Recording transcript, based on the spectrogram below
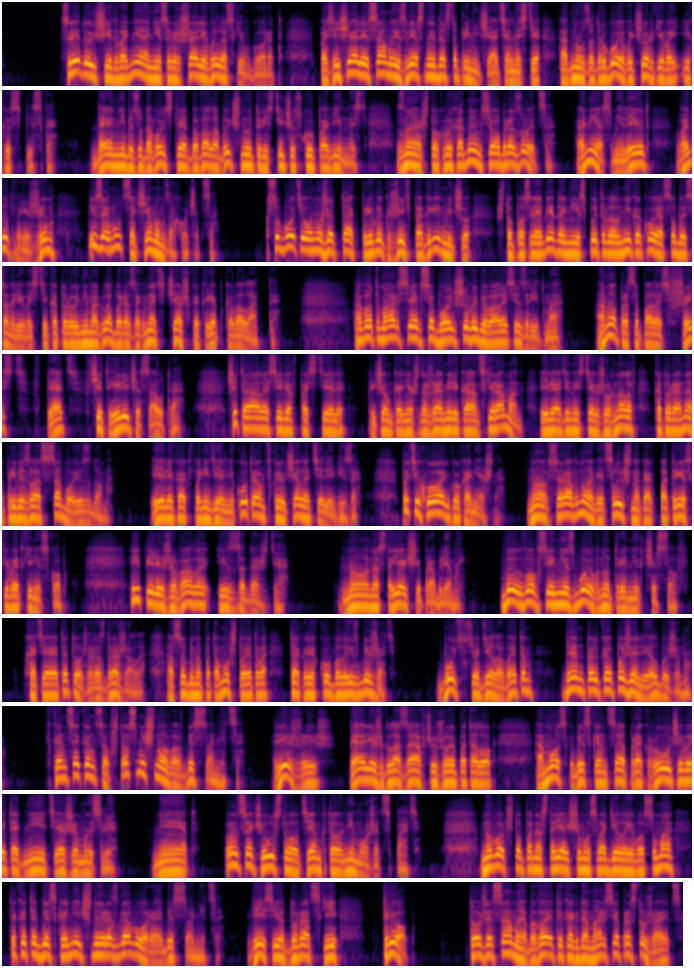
Следующие два дня они совершали вылазки в город, посещали самые известные достопримечательности, одну за другой вычеркивая их из списка. Дэн не без удовольствия отбывал обычную туристическую повинность, зная, что к выходным все образуется. Они осмелеют, войдут в режим и займутся чем им захочется. К субботе он уже так привык жить по Гринвичу, что после обеда не испытывал никакой особой сонливости, которую не могла бы разогнать чашка крепкого латте. А вот Марсия все больше выбивалась из ритма. Она просыпалась в шесть, в пять, в четыре часа утра. Читала, сидя в постели, причем, конечно же, американский роман или один из тех журналов, которые она привезла с собой из дома. Или, как в понедельник утром, включала телевизор. Потихоньку, конечно. Но все равно ведь слышно, как потрескивает кинескоп. И переживала из-за дождя. Но настоящей проблемой был вовсе не сбой внутренних часов. Хотя это тоже раздражало, особенно потому, что этого так легко было избежать. Будь все дело в этом, Дэн только пожалел бы жену. В конце концов, что смешного в бессоннице? Лежишь, пялишь глаза в чужой потолок, а мозг без конца прокручивает одни и те же мысли. Нет, он сочувствовал тем, кто не может спать. Но вот что по-настоящему сводило его с ума, так это бесконечные разговоры о бессоннице. Весь ее дурацкий трёп. То же самое бывает и когда Марсия простужается.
